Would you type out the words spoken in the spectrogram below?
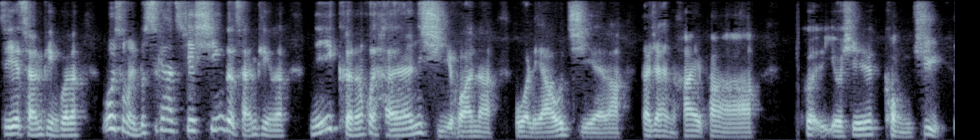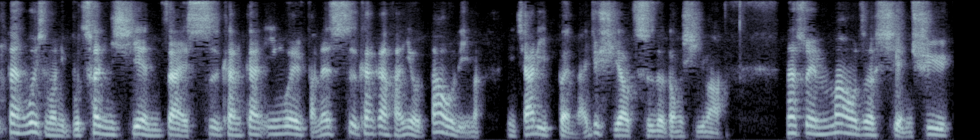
这些产品回来，为什么你不试看这些新的产品呢？你可能会很喜欢呢。我了解了，大家很害怕啊。会有些恐惧，但为什么你不趁现在试看看？因为反正试看看很有道理嘛。你家里本来就需要吃的东西嘛，那所以冒着险去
